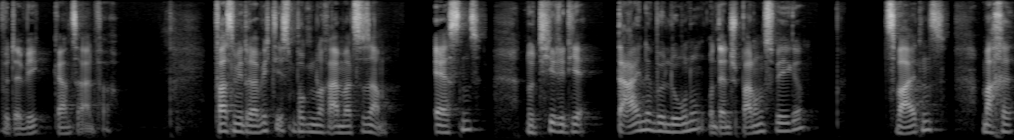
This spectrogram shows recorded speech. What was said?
wird der Weg ganz einfach. Fassen wir drei wichtigsten Punkte noch einmal zusammen. Erstens, notiere dir deine Belohnung und Entspannungswege. Zweitens, mache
